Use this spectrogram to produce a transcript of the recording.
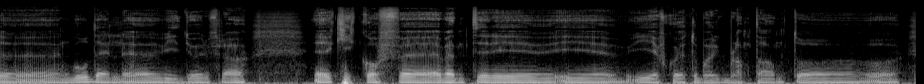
Eh, en god del eh, videoer fra eh, kickoff-eventer i, i, IFK Göteborg bl.a. Og, og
